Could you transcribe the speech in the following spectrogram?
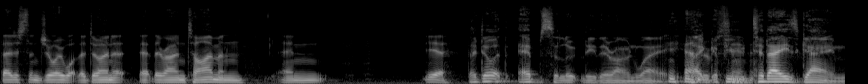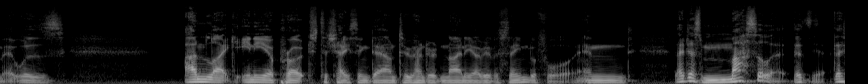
they just enjoy what they're doing at, at their own time and and yeah, They do it absolutely their own way. Yeah, like if you today's game, it was unlike any approach to chasing down 290 I've ever seen before, and they just muscle it. It's, Yeah. they're,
